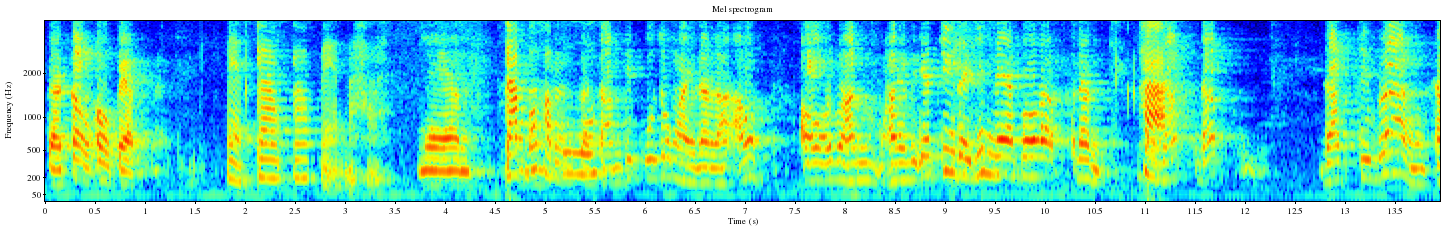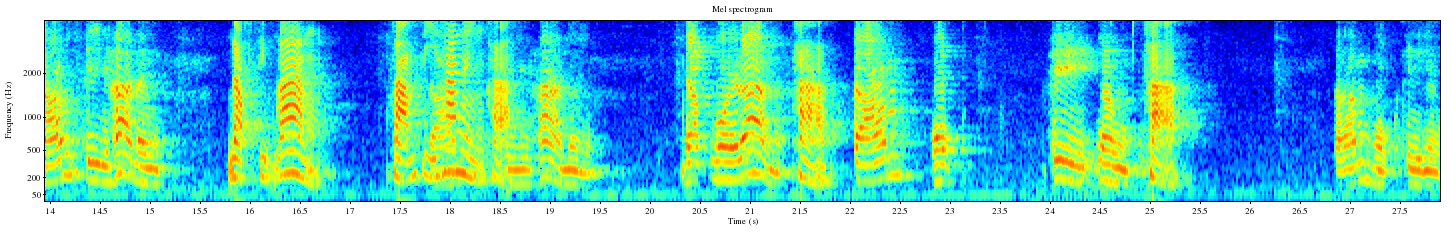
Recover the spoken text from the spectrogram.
แปดเก้าเก้าแปด8998นะคะ แมนกลับบ่ค่ะปูก็ตามที่ปูส่งให้นั่นละเอา เอาหันให้เอฟที่ได้ยินแน่เพราะว่านั่นค่ะ ดับดับ ดับสิบล่างสามสี่ห้าหนึ่ง ดับ10ล่าง3451ค่ะสี่ห้าหนึ่งดับหน่วยล่างค่ะสามหกสี่หนึ่งค่ะสามหกสี่หนึ่ง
